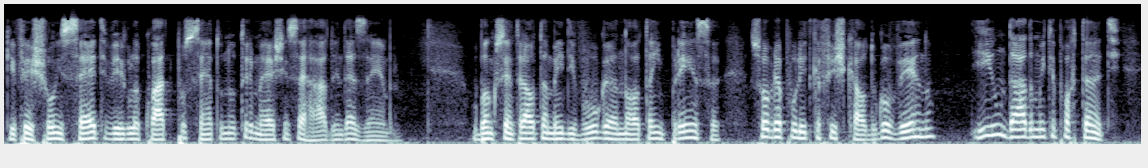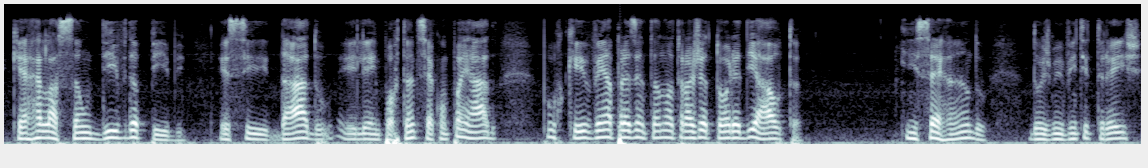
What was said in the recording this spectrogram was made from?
que fechou em 7,4% no trimestre encerrado em dezembro. O Banco Central também divulga nota à imprensa sobre a política fiscal do governo e um dado muito importante, que é a relação dívida-PIB. Esse dado ele é importante ser acompanhado porque vem apresentando uma trajetória de alta, encerrando 2023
